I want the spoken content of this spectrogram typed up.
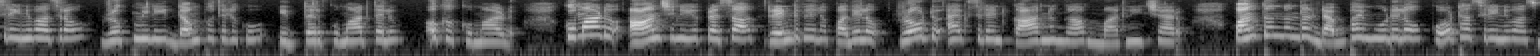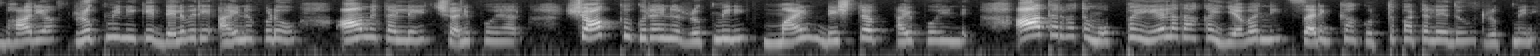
శ్రీనివాసరావు రుక్మిణి దంపతులకు ఇద్దరు కుమార్తెలు ఒక కుమారుడు. కుమారుడు ఆంజనేయ ప్రసాద్ రెండు వేల పదిలో రోడ్డు యాక్సిడెంట్ కారణంగా మరణించారు. పంతొమ్మిది వందల డెబ్బై మూడులో కోట శ్రీనివాస్ భార్య రుక్మిణికి డెలివరీ అయినప్పుడు ఆమె తల్లి చనిపోయారు. షాక్కు గురైన రుక్మిణి మైండ్ డిస్టర్బ్ అయిపోయింది. ఆ తర్వాత ముప్పై ఏళ్ళ దాకా ఎవరిని సరిగ్గా గుర్తుపట్టలేదు రుక్మిణి.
